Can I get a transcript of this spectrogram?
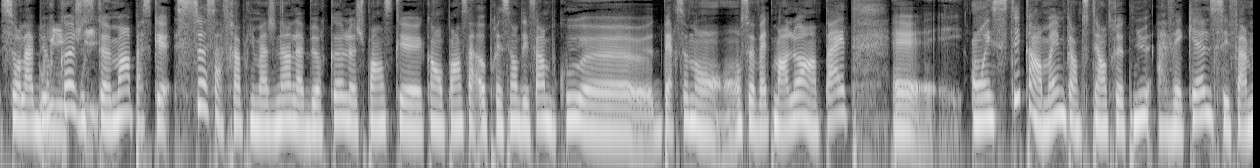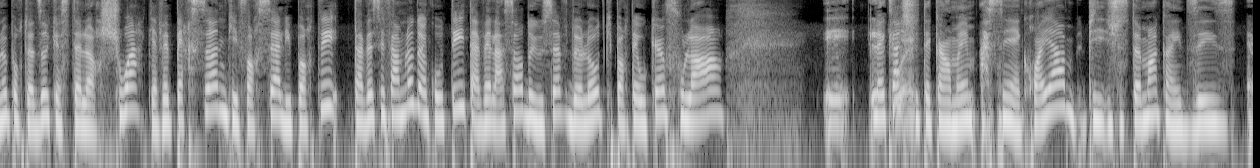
sur la burqa justement, parce que ça, ça frappe l'imaginaire, la burqa. Là, je pense que quand on pense à oppression des femmes, beaucoup euh, de personnes ont, ce vêtement-là en tête. Euh, ont incité quand même, quand tu t'es entretenu avec elles, ces femmes-là, pour te dire que c'était leur choix, qu'il y avait personne qui est forcé à les porter. Tu avais ces femmes-là d'un côté, tu avais la sœur de Youssef de l'autre qui portait aucun foulard. Et le clash était quand même assez incroyable. Puis justement, quand ils disent euh,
